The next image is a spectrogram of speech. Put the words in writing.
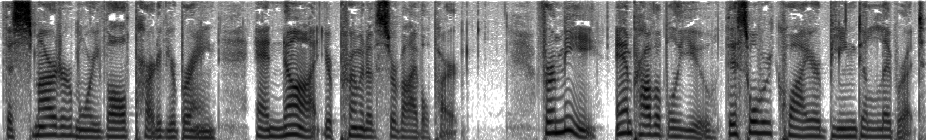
the smarter, more evolved part of your brain, and not your primitive survival part. For me, and probably you, this will require being deliberate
